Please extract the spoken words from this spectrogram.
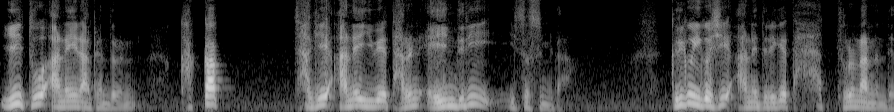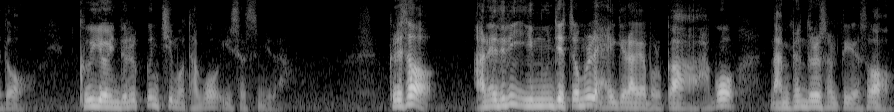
이 두 아내의 남편들은 각각 자기 아내 이외에 다른 애인들이 있었습니다. 그리고 이것이 아내들에게 다 드러났는데도 그 여인들을 끊지 못하고 있었습니다. 그래서 아내들이 이 문제점을 해결해 볼까 하고 남편들을 설득해서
